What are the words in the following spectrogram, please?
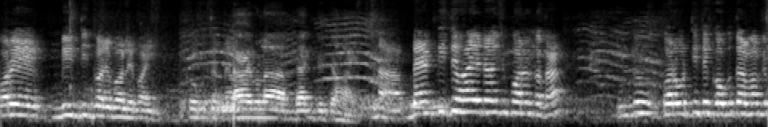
পরে বিশ দিন পরে বলে ভাই কবুতর টাকাগুলা ব্যাগ দিতে হয়। না ব্যাগ দিতে হয় এটা হচ্ছে পরের কথা। কিন্তু পরবর্তীতে কবুতর আমাকে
